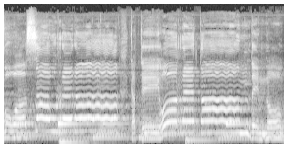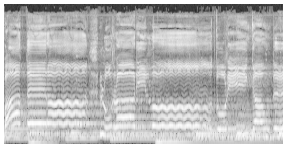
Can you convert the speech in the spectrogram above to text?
goaz aurrera kate horretan denok batera. Lurrari loturik gaude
